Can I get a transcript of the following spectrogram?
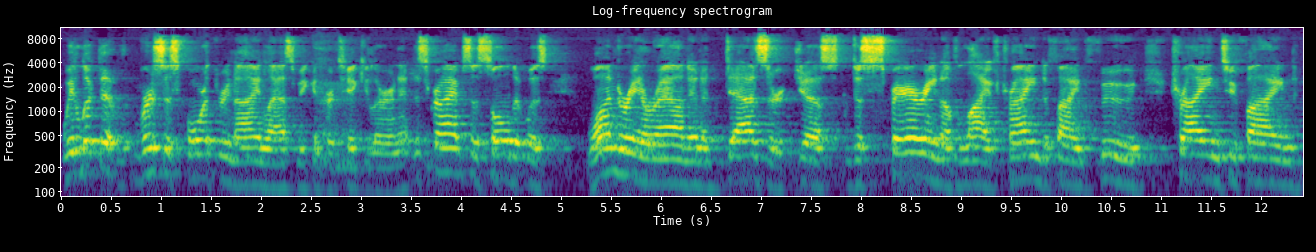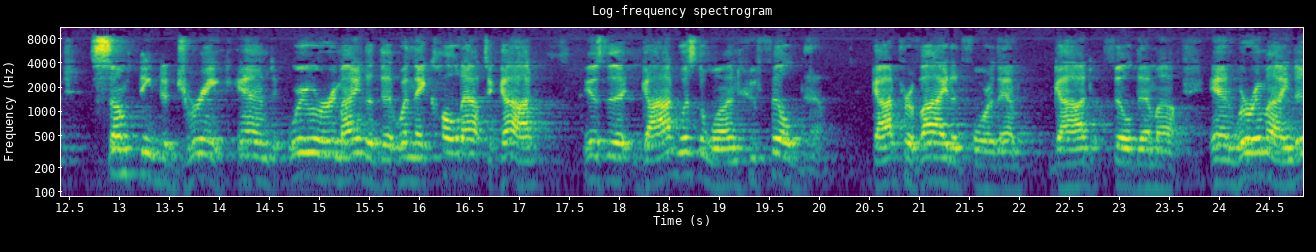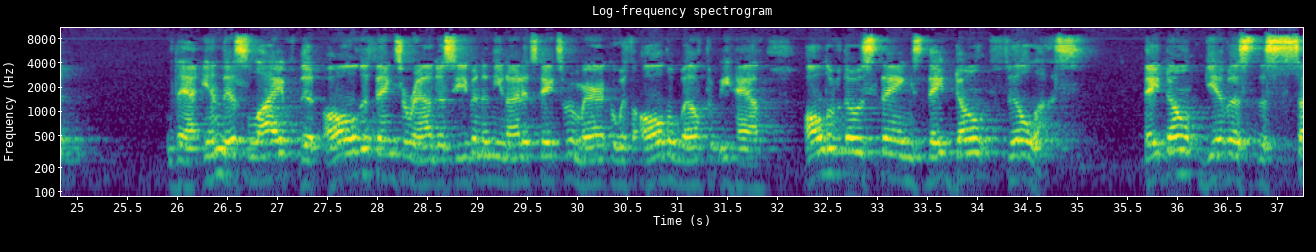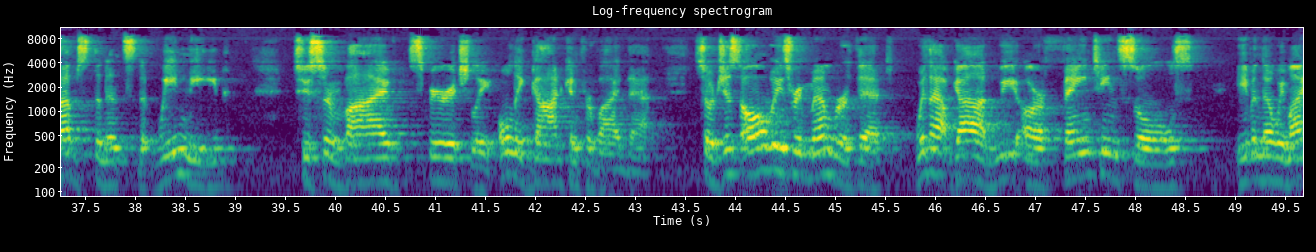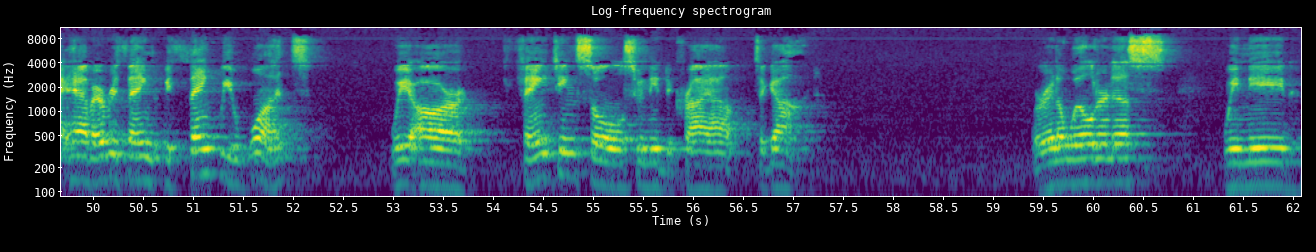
we looked at verses 4 through 9 last week in particular, and it describes a soul that was wandering around in a desert, just despairing of life, trying to find food, trying to find something to drink. And we were reminded that when they called out to God, is that God was the one who filled them. God provided for them. God filled them up. And we're reminded that in this life that all the things around us, even in the United States of America, with all the wealth that we have, all of those things, they don't fill us. They don't give us the substance that we need to survive spiritually. Only God can provide that. So just always remember that Without God, we are fainting souls. Even though we might have everything that we think we want, we are fainting souls who need to cry out to God. We're in a wilderness. We need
